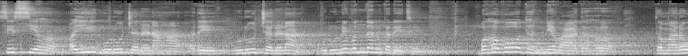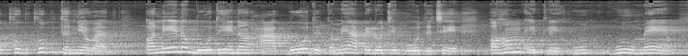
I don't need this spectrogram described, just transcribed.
શિષ્ય અયી ગુરુચરણા અરે ગુરુચરણા ગુરુને વંદન કરે છે બહવો ધન્યવાદ તમારો ખૂબ ખૂબ ધન્યવાદ અનેન બોધેન આ બોધ, તમે આપેલો જે બોધ છે, અહમ એટલે હું હું મેં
